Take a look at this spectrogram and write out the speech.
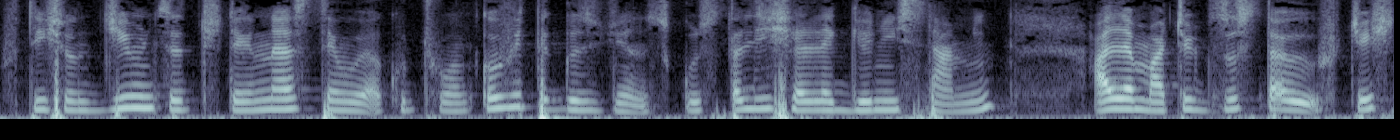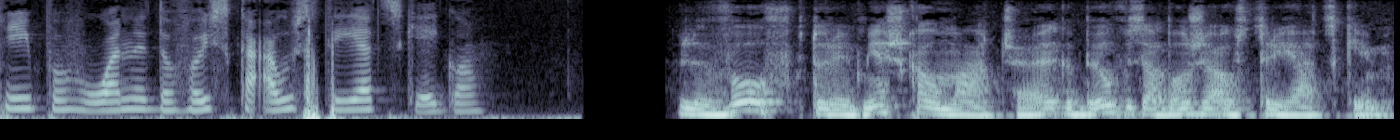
W 1914 roku członkowie tego związku stali się legionistami, ale Maczek został już wcześniej powołany do wojska austriackiego. Lwów, w którym mieszkał Maczek, był w zaborze austriackim.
